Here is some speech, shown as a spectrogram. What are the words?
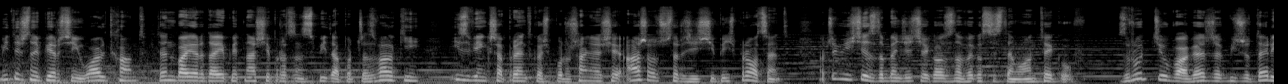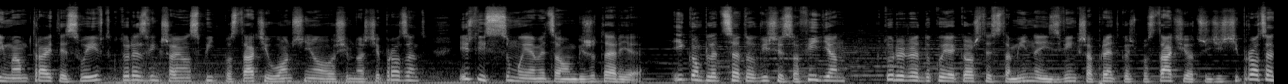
Mityczny pierścień Wild Hunt, ten bajer daje 15% speeda podczas walki i zwiększa prędkość poruszania się aż o 45%. Oczywiście zdobędziecie go z nowego systemu antyków. Zwróćcie uwagę, że w biżuterii mam trajty Swift, które zwiększają speed postaci łącznie o 18%, jeśli zsumujemy całą biżuterię. I komplet setu Vicious Ophidian, który redukuje koszty staminy i zwiększa prędkość postaci o 30%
